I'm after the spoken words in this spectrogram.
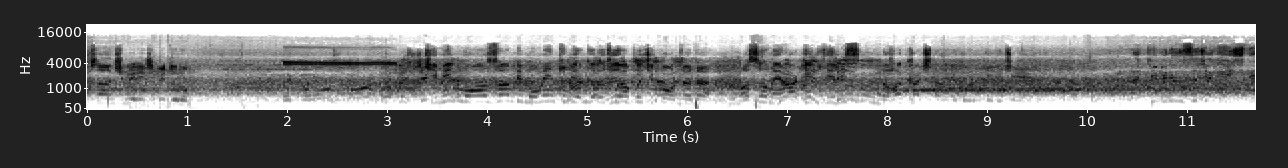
Utanç verici bir durum. Kimin muazzam bir momentum yakaladığı apaçık ortada. Asıl merak ettiğimiz daha kaç tane golün geleceği. Rakibini hızlıca geçti.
